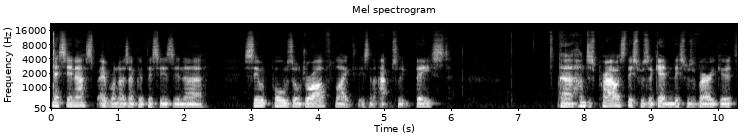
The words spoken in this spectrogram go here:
Nessian Asp. Everyone knows how good this is in a sealed pools or draft. Like, it's an absolute beast. Uh, Hunter's Prowess. This was again. This was very good.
